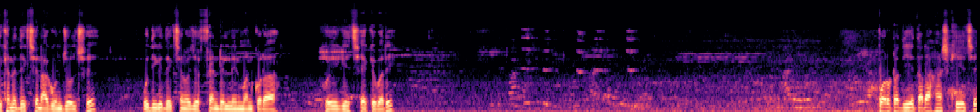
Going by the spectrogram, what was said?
এখানে দেখছেন আগুন জ্বলছে ওইদিকে দেখছেন ওই যে প্যান্ডেল নির্মাণ করা হয়ে গেছে একেবারে। পরোটা দিয়ে তারা হাঁস খেয়েছে।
